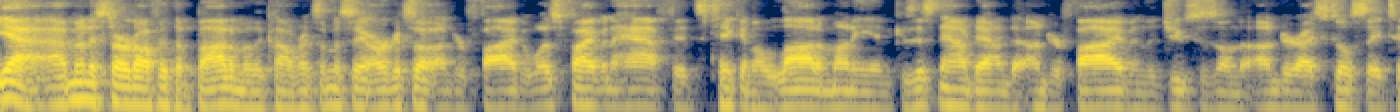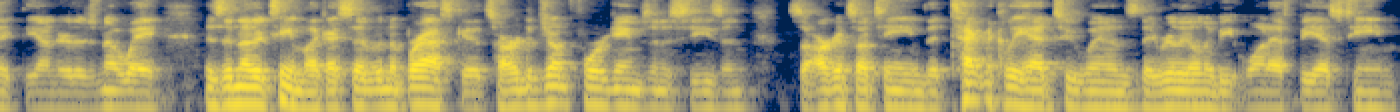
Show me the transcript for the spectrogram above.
Yeah, I'm going to start off at the bottom of the conference. I'm going to say Arkansas under five. It was five and a half. It's taken a lot of money in because it's now down to under five, and the juice is on the under. I still say take the under. There's no way. There's another team, like I said with Nebraska. It's hard to jump four games in a season. It's the Arkansas team that technically had two wins. They really only beat one FBS team.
